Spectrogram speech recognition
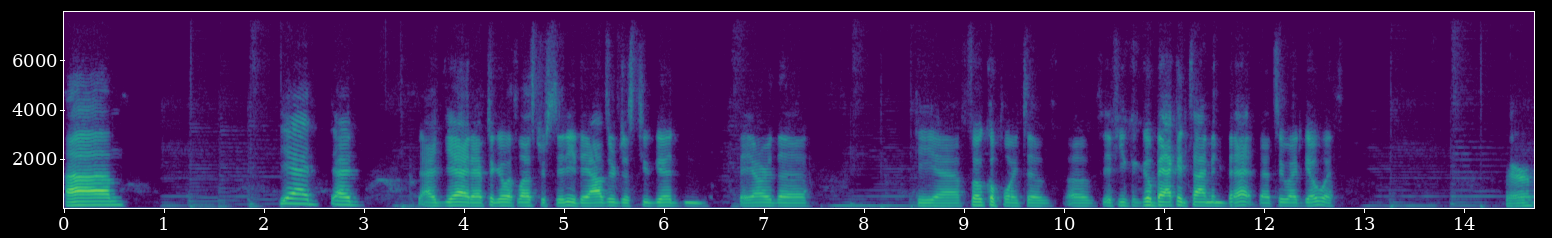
Um, yeah, I'd, I'd, yeah, I'd have to go with Leicester City. The odds are just too good. They are the the uh, focal point of of if you could go back in time and bet, that's who I'd go with. Sure.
